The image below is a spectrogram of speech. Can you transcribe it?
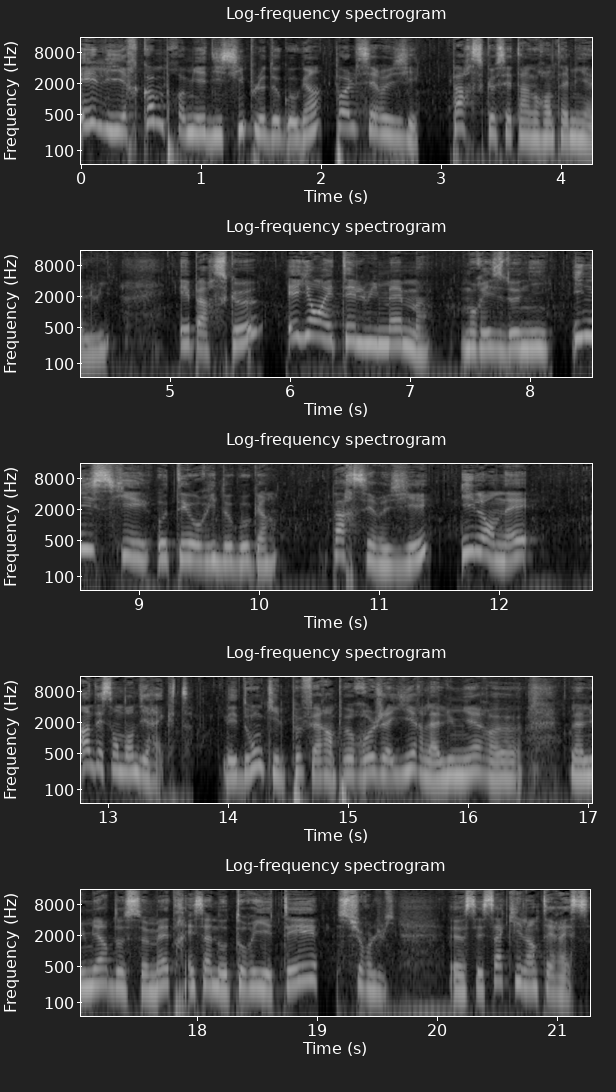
élire comme premier disciple de Gauguin Paul Sérusier, parce que c'est un grand ami à lui et parce que, ayant été lui-même, Maurice Denis, initié aux théories de Gauguin par Sérusier, il en est un descendant direct. Et donc, il peut faire un peu rejaillir la lumière, euh, la lumière de ce maître et sa notoriété sur lui. Euh, c'est ça qui l'intéresse.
